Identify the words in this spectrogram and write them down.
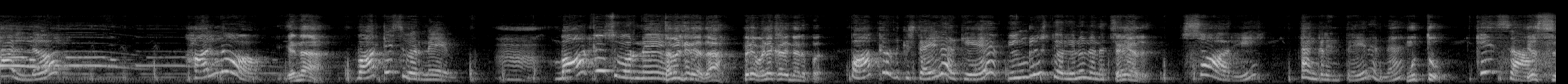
ஹலோ? ஹலோ? என்ன? What is your name? What is your name? Tamil தெரியாதா? பெரிய வெள்ளைக்காரி அனுப்பு. பாக்குறதுக்கு ஸ்டைலா இருக்கே. இங்கிலீஷ் தெரியும்னு நினைச்சேன். தெரியாது. சாரி தங்களின் பெயர் என்ன? முத்து. கேசா. எஸ்.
